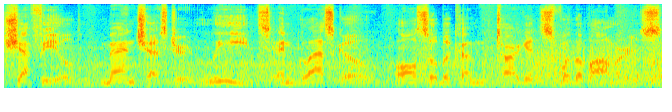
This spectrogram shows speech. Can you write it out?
Sheffield, Manchester, Leeds, and Glasgow also become targets for the bombers.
